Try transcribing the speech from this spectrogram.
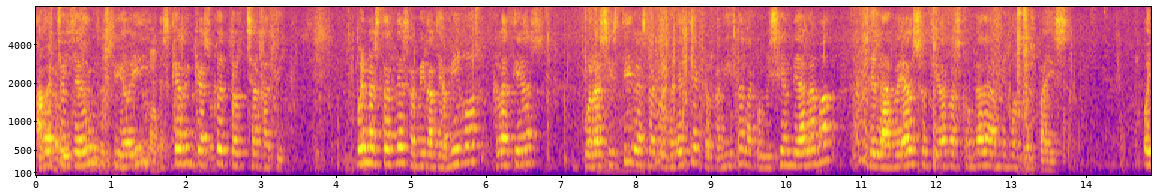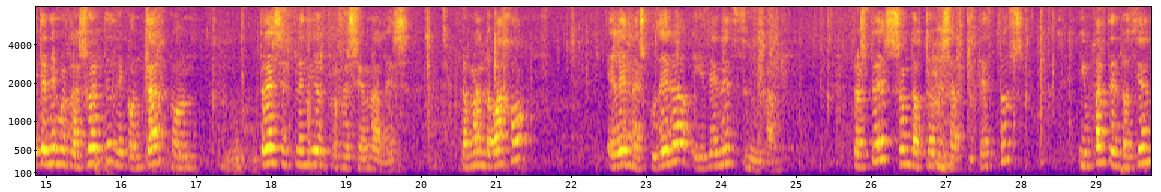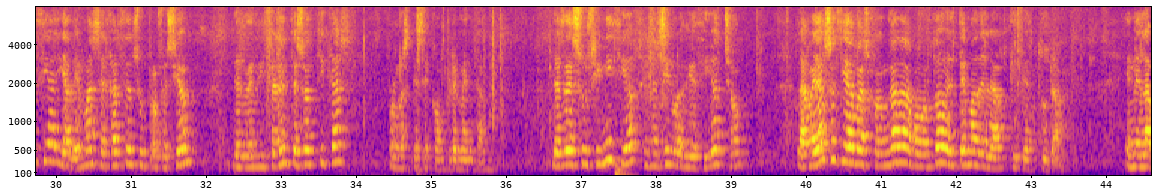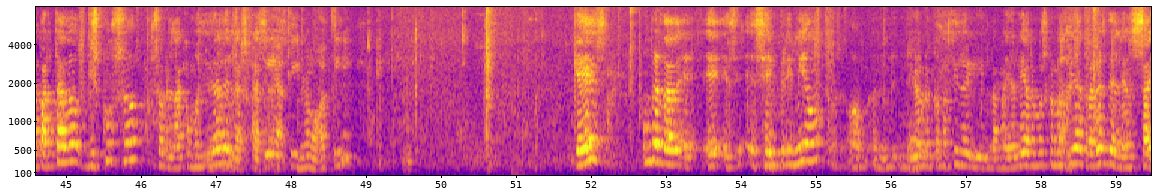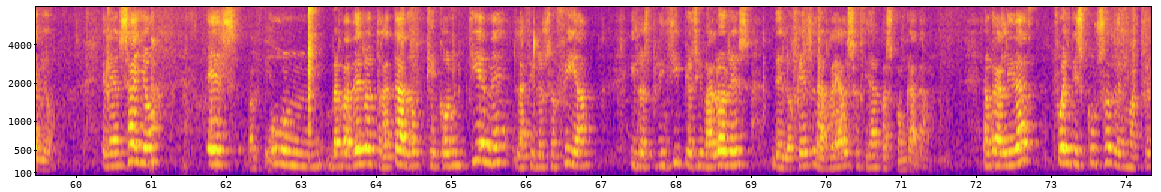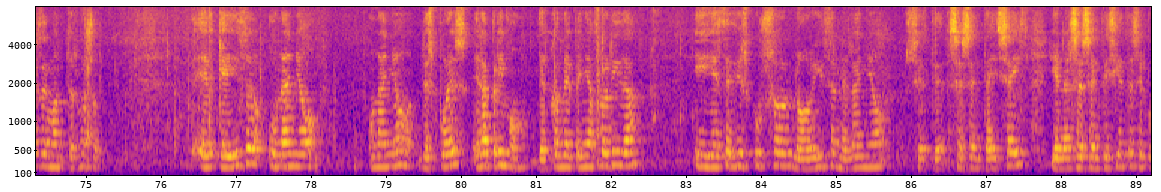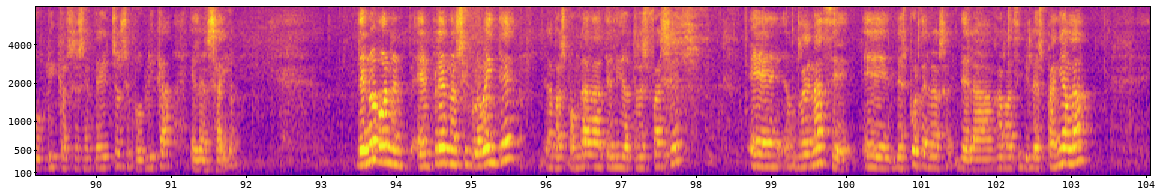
Arratxaldeon guztioi, eskerrik asko etortxagatik. Buenas tardes, amigas y amigos. Gracias por asistir a esta conferencia que organiza la Comisión de Álava de la Real Sociedad Vascongada Amigos del País. Hoy tenemos la suerte de contar con tres espléndidos profesionales. Fernando Bajo, Elena Escudero y Irene Zúñiga. Los tres son doctores arquitectos, imparten docencia y además ejercen su profesión desde diferentes ópticas por las que se complementan. Desde sus inicios, en el siglo XVIII, la Real Sociedad Vascongada abordó el tema de la arquitectura, en el apartado Discurso sobre la comodidad de las casas. Aquí, aquí, no, aquí. Que es un verdadero, eh, eh, se imprimió, yo lo he conocido y la mayoría lo hemos conocido a través del ensayo. El ensayo es un verdadero tratado que contiene la filosofía y los principios y valores de lo que es la Real Sociedad Vascongada. En realidad fue el discurso del Marqués de Montermoso, el que hizo un año, un año después, era primo del conde de Peña Florida, y este discurso lo hizo en el año 66 y en el 67 se publica, 68 se publica el ensayo. De nuevo, en, pleno siglo XX, la Vascongada ha tenido tres fases. Eh, renace eh, después de la, de la Guerra Civil Española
